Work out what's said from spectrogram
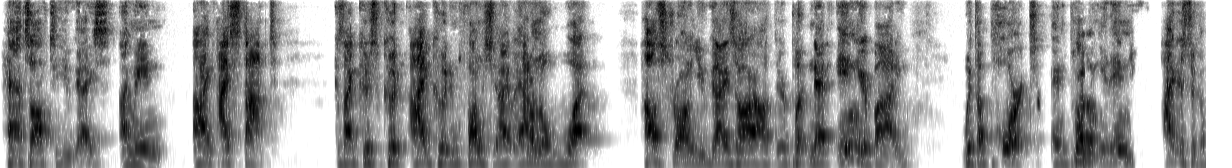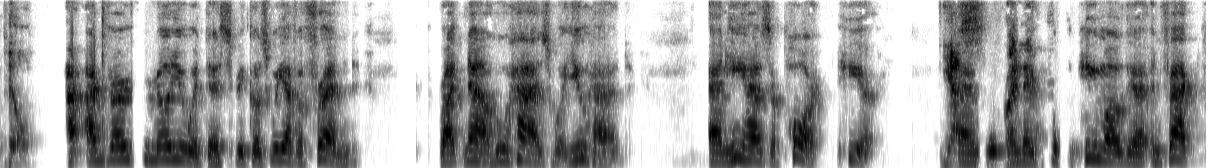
hats off to you guys. I mean, I, I stopped because I just couldn't I couldn't function. I, I don't know what how strong you guys are out there putting that in your body with a port and pumping it in you. I just took a pill. I, I'm very familiar with this because we have a friend right now who has what you had, and he has a port here, Yes, and, right and they put the chemo there. In fact,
